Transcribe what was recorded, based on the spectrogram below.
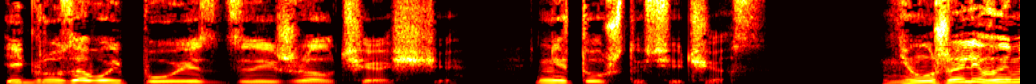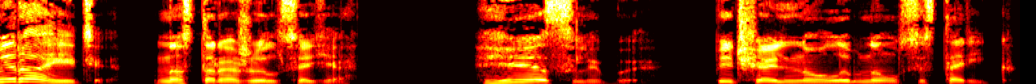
и грузовой поезд заезжал чаще. Не то, что сейчас». «Неужели вымираете?» — насторожился я. «Если бы», — печально улыбнулся старик.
